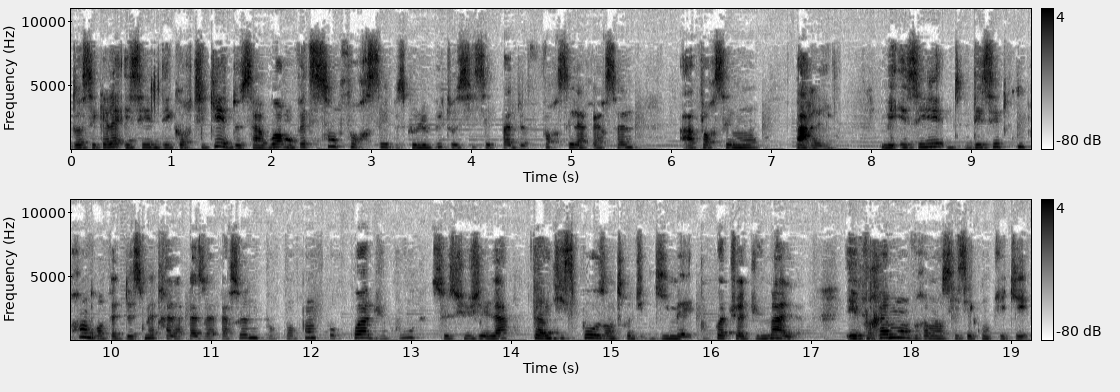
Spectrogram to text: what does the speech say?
dans ces cas-là, essayer de décortiquer de savoir en fait sans forcer, parce que le but aussi, c'est pas de forcer la personne à forcément parler mais essayer d'essayer de comprendre en fait, de se mettre à la place de la personne pour comprendre pourquoi du coup ce sujet-là t'indispose entre guillemets, pourquoi tu as du mal. Et vraiment, vraiment, si c'est compliqué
